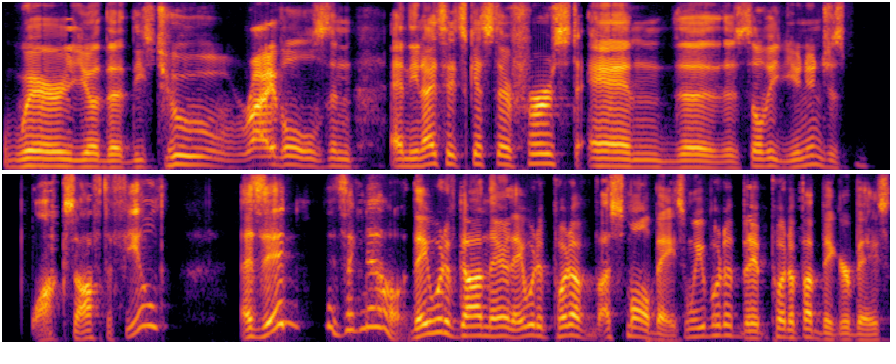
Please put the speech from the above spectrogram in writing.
where you know the these two rivals and and the United States gets there first and the the Soviet Union just walks off the field. That's it. It's like no, they would have gone there. They would have put up a small base, and we would have put up a bigger base,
